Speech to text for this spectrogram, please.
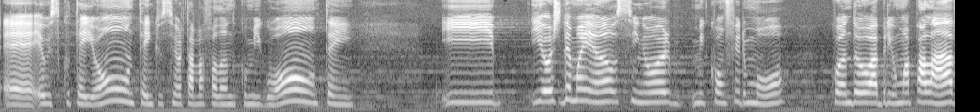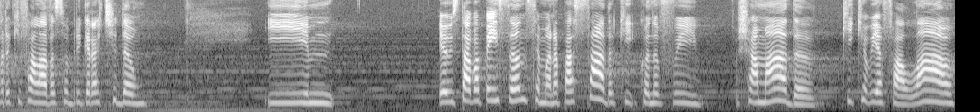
é, eu escutei ontem, que o Senhor estava falando comigo ontem. E, e hoje de manhã o Senhor me confirmou quando eu abri uma palavra que falava sobre gratidão. E eu estava pensando semana passada, que quando eu fui chamada, o que, que eu ia falar.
